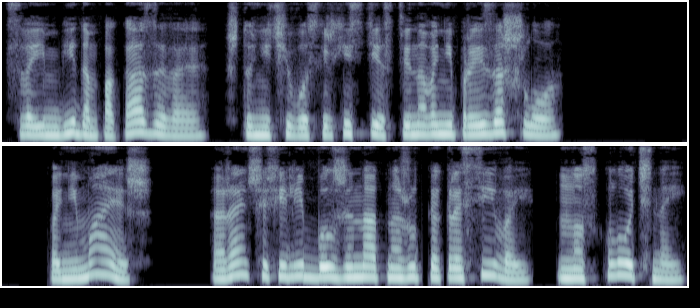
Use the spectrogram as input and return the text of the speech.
своим видом показывая, что ничего сверхъестественного не произошло. «Понимаешь, Раньше Филипп был женат на жутко красивой, но склочной,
